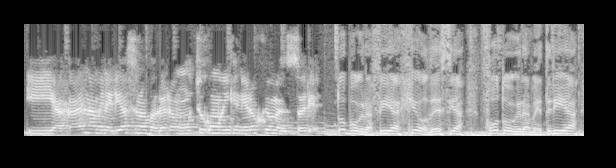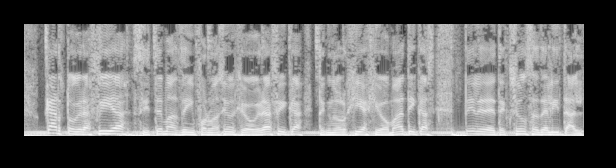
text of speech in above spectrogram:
Y acá en la minería se nos valora mucho como ingenieros geomensores. Topografía, geodesia, fotogrametría, cartografía, sistemas de información geográfica, tecnologías geomáticas, teledetección satelital.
